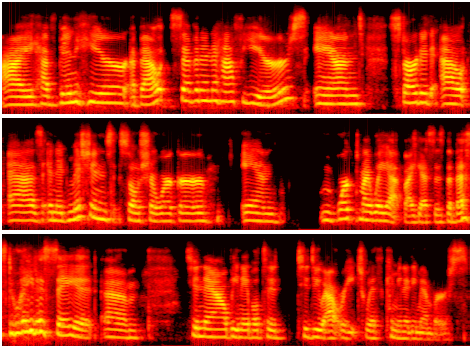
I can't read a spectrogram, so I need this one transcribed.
I have been here about seven and a half years and started out as an admissions social worker and worked my way up, I guess is the best way to say it, um, to now being able to, to do outreach with community members.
